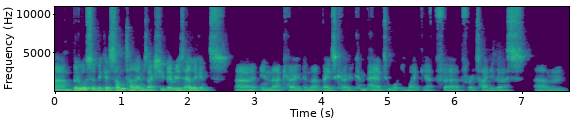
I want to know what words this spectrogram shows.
um, but also because sometimes actually there is elegance uh, in that code and that base code compared to what you might get for for a tidyverse um,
